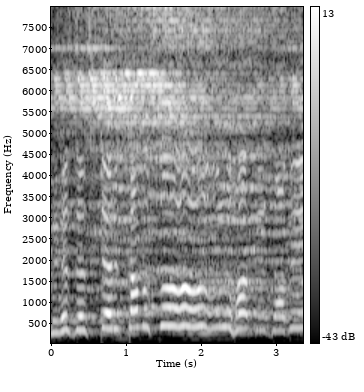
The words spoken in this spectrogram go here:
মেজেস্টার শামসুল হক যাবে।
